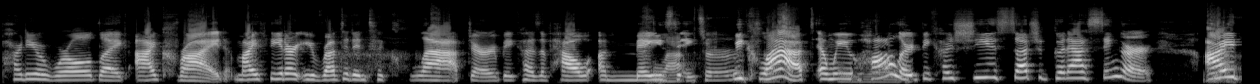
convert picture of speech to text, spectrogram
part of your world like I cried. My theater erupted into laughter because of how amazing Clapped her? we clapped and we Oh, hollered because she is such a good ass singer. I-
